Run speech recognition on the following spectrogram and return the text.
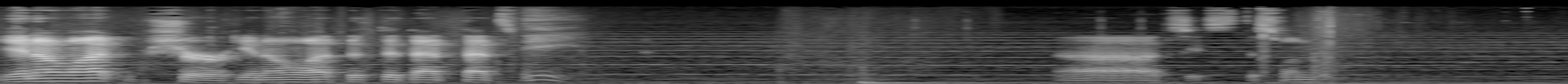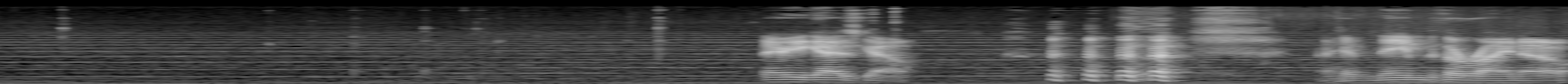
You know what? Sure. You know what? That, that, that that's. Uh, let's see. It's this one. There you guys go. I have named the rhino.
